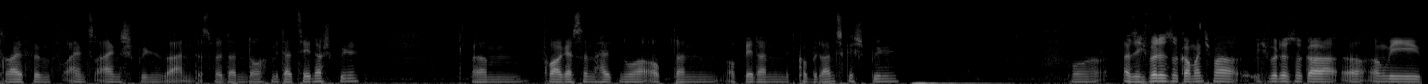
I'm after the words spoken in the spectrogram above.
3-5-1-1 spielen werden, dass wir dann doch mit der Zehner spielen. Ähm, Frage ist dann halt nur, ob dann, ob wir dann mit Kobylanski spielen. Also ich würde sogar manchmal, ich würde sogar äh, irgendwie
